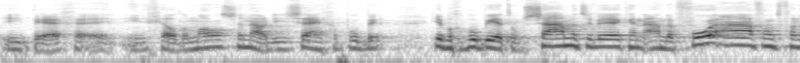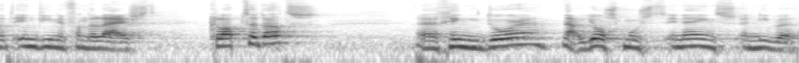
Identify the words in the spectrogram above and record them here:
Rietbergen in Geldermalsen. Nou, die, zijn geprobeerd, die hebben geprobeerd om samen te werken en aan de vooravond van het indienen van de lijst klapte dat. ging niet door. Nou, Jos moest ineens een nieuwe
